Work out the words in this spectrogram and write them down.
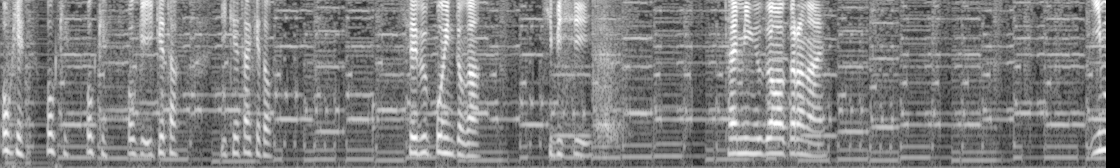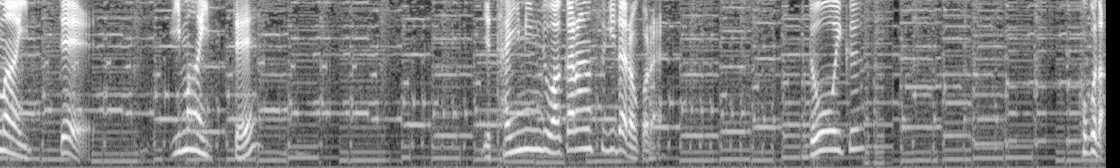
オッケー、オッケー、オッケー、オッケー、行けた。行けたけど。セーブポイントが厳しい。タイミングがわからない。今行って、今行って？いや、タイミングわからんすぎだろ、これ。どう行く？ここだ。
